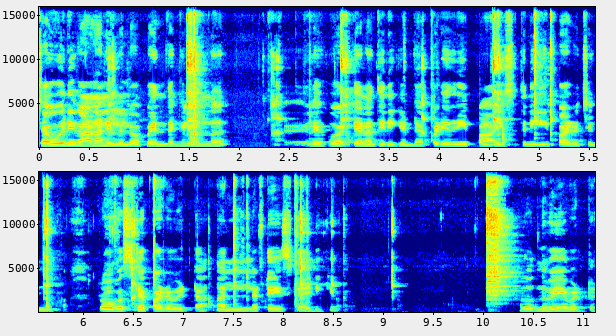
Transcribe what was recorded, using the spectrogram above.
ചവരി കാണാനില്ലല്ലോ? അപ്പോൾ എന്തെങ്കിലും ഒന്ന് ലഘുവായിട്ട് അതിനകത്ത് ഇരിക്കണ്ടേ അപ്പോഴതിന് ഈ പായസത്തിന് ഈ പഴ ചിങ്ങ റോബസ്റ്റ പഴം ഇട്ടാൽ നല്ല ടേസ്റ്റായിരിക്കും അതൊന്ന് വേവട്ട്.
